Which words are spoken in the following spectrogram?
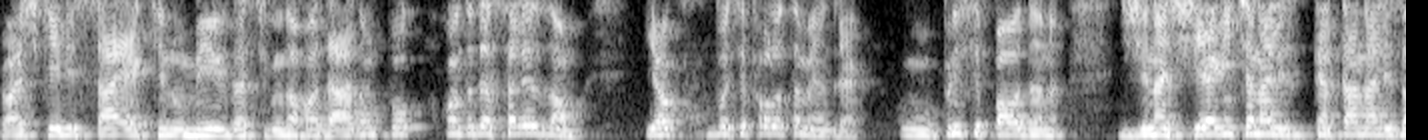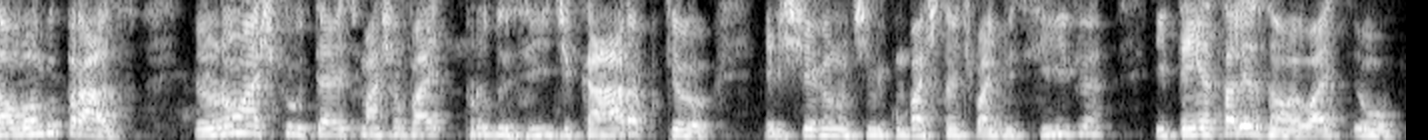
Eu acho que ele sai aqui no meio da segunda rodada um pouco por conta dessa lesão. E é o que você falou também, André o principal da dinastia é a gente analisa, tentar analisar o longo prazo. Eu não acho que o Terence Marshall vai produzir de cara, porque ele chega num time com bastante wide receiver e tem essa lesão. Eu, eu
